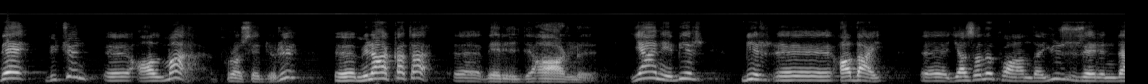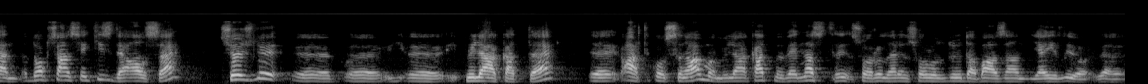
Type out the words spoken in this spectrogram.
ve bütün e, alma prosedürü e, mülakata e, verildi ağırlığı. Yani bir bir e, aday e, yazılı puanda 100 üzerinden 98 de alsa sözlü e, e, e, mülakatta e, artık o sınav mı mülakat mı ve nasıl soruların sorulduğu da bazen yayılıyor e,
